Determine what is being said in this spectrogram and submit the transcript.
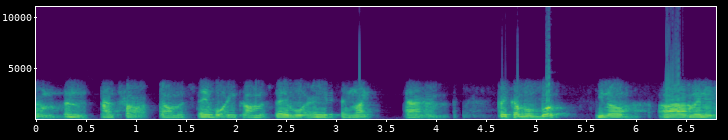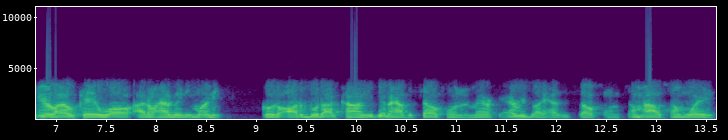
something that's found, a stable income, a stable anything like that, pick up a book, you know, um, and you're like, okay, well, I don't have any money. Go to audible.com. You're going to have a cell phone in America. Everybody has a cell phone. Somehow, some way,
